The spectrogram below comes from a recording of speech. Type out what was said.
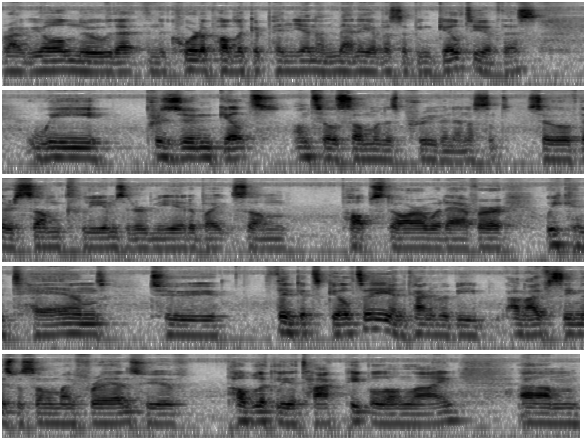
right? We all know that in the court of public opinion, and many of us have been guilty of this, we presume guilt until someone is proven innocent. So if there's some claims that are made about some pop star or whatever, we can tend to think it's guilty and kind of maybe, and I've seen this with some of my friends who have publicly attack people online um,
